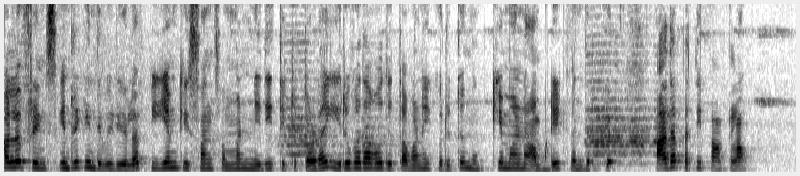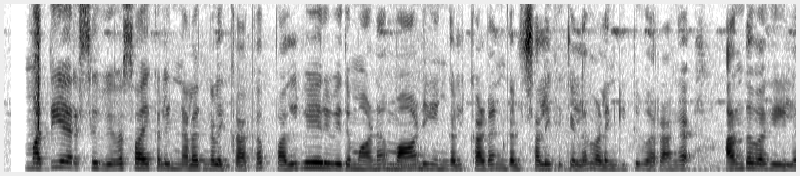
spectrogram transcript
ஹலோ ஃப்ரெண்ட்ஸ் இன்றைக்கு இந்த வீடியோவில் பிஎம் கிசான் சம்மன் நிதி திட்டத்தோட இருபதாவது தவணை குறித்து முக்கியமான அப்டேட் வந்திருக்கு. அதை பற்றி பார்க்கலாம். மத்திய அரசு விவசாயிகளின் நலன்களுக்காக பல்வேறு விதமான மானியங்கள் கடன்கள் சலுகைகளை வழங்கிட்டு வராங்க. அந்த வகையில்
